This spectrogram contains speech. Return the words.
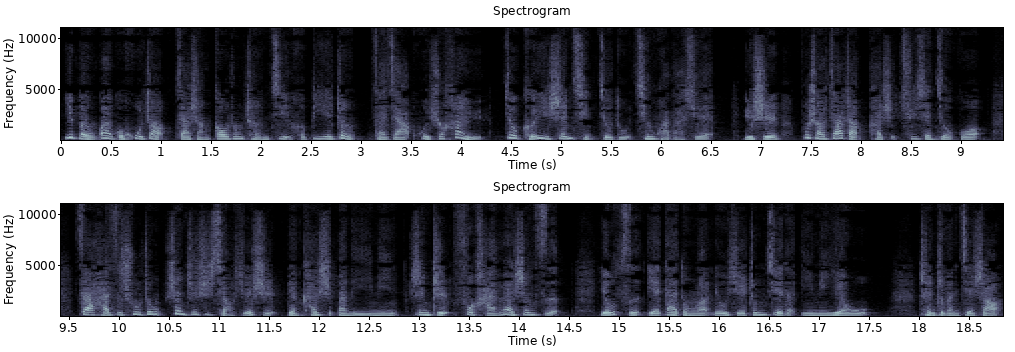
一本外国护照加上高中成绩和毕业证，再加会说汉语，就可以申请就读清华大学。于是，不少家长开始曲线救国，在孩子初中甚至是小学时便开始办理移民，甚至赴海外生子，由此也带动了留学中介的移民业务。陈志文介绍，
